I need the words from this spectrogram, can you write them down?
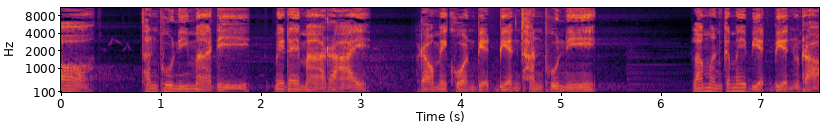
อ้อท่านผู้นี้มาดีไม่ได้มาร้าย เราไม่ควรเบียดเบียนท่านผู้นี้ แล้วมันก็ไม่เบียดเบียนเรา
